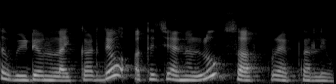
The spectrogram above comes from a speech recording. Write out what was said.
ਤਾਂ ਵੀਡੀਓ ਨੂੰ ਲਾਈਕ ਕਰ ਦਿਓ ਅਤੇ ਚੈਨਲ ਨੂੰ ਸਬਸਕ੍ਰਾਈਬ ਕਰ ਲਿਓ।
